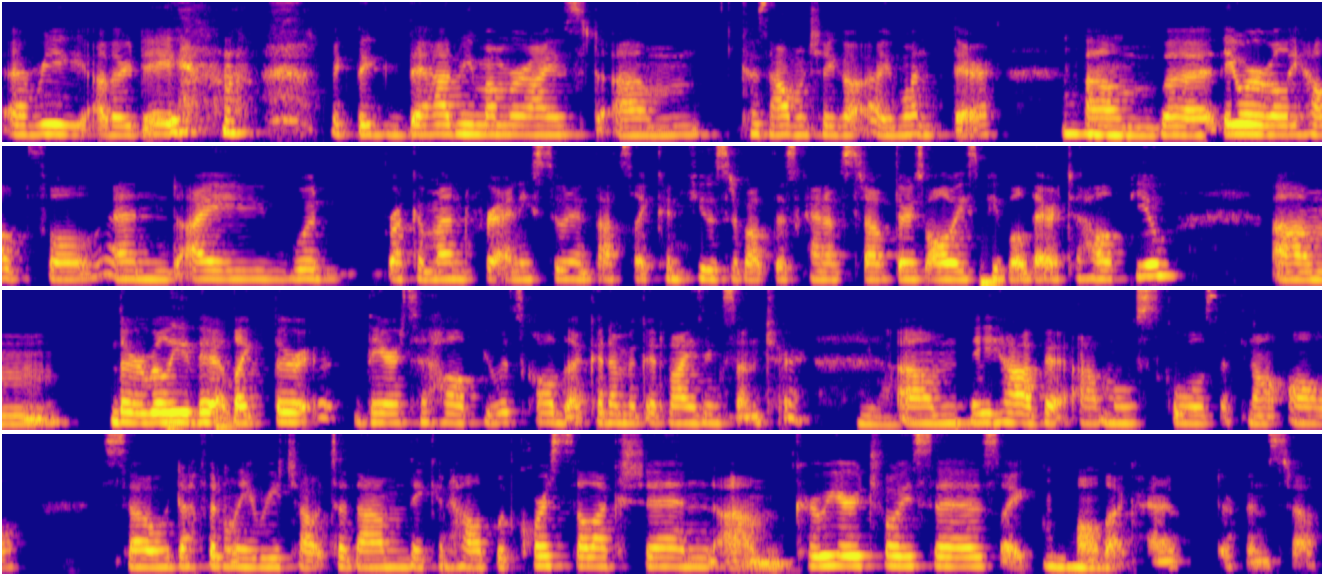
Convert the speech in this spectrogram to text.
every other day. like they, they had me memorized um because how much I got I went there. Mm-hmm. Um, but they were really helpful and I would recommend for any student that's like confused about this kind of stuff, there's always people there to help you. Um, they're really there, like they're there to help you. It's called the Academic Advising Center. Yeah. Um, they have it at most schools, if not all. So definitely reach out to them. They can help with course selection, um, career choices, like mm-hmm. all that kind of different stuff.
